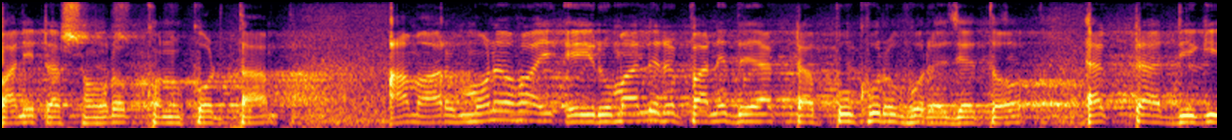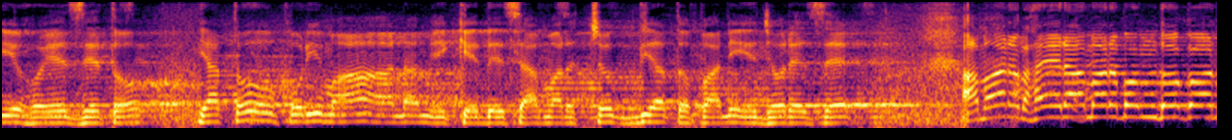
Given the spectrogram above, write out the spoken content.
পানিটা সংরক্ষণ করতাম, আমার মনে হয় এই রুমালের পানি দিয়ে একটা পুকুর ভরে যেত, একটা ডিগি হয়ে যেত। এত পরিমাণ আমি কেঁদেছে, আমার চোখ দিয়া তো পানি ঝরেছে। আমার ভাইয়েরা, আমার বন্ধগণ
